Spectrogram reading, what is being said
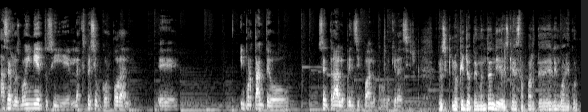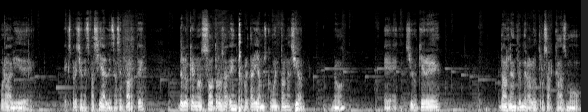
hacer los movimientos y la expresión corporal eh, importante o central o principal o como lo quiera decir. Pues lo que yo tengo entendido es que esta parte del lenguaje corporal y de expresiones faciales hace parte de lo que nosotros interpretaríamos como entonación, ¿no? Eh, si uno quiere darle a entender al otro sarcasmo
